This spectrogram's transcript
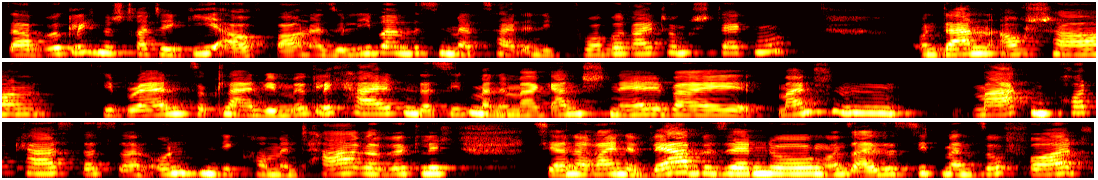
Da wirklich eine Strategie aufbauen. Also lieber ein bisschen mehr Zeit in die Vorbereitung stecken und dann auch schauen, die Brand so klein wie möglich halten. Das sieht man immer ganz schnell bei manchen Markenpodcast, dass dann unten die Kommentare wirklich, ist ja eine reine Werbesendung und so, also das sieht man sofort,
